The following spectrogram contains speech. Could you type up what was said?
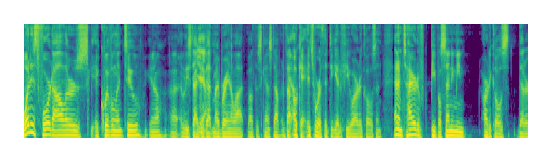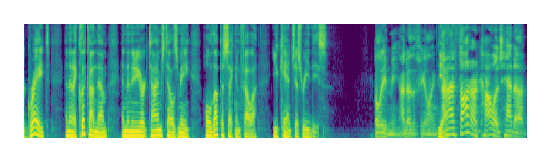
what is four dollars equivalent to? You know, uh, at least I do that in my brain a lot about this kind of stuff. I thought, Yeah. okay, it's worth it to get a few articles, and and I'm tired of people sending me articles that are great, and then I click on them, and then the New York Times tells me, hold up a second, fella, you can't just read these. Believe me, I know the feeling. Yeah. And I thought our college had a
